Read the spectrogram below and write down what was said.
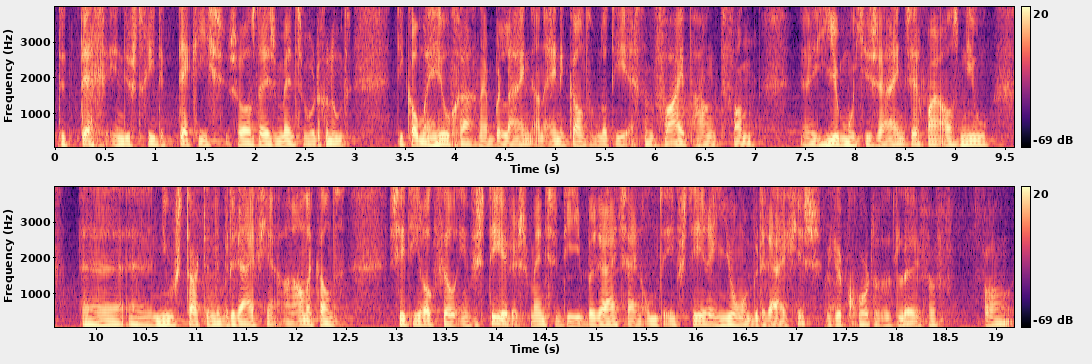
De tech-industrie, de techies, zoals deze mensen worden genoemd... die komen heel graag naar Berlijn. Aan de ene kant omdat hier echt een vibe hangt van... eh, hier moet je zijn, zeg maar, als nieuw, eh, eh, nieuw startende bedrijfje. Aan de andere kant zitten hier ook veel investeerders. Mensen die bereid zijn om te investeren in jonge bedrijfjes. Ik heb gehoord dat het leven van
